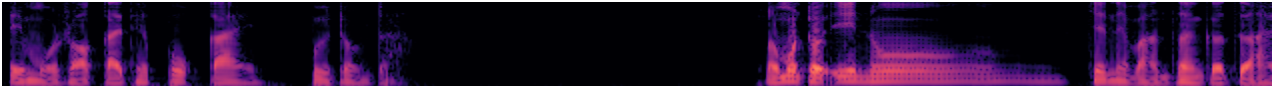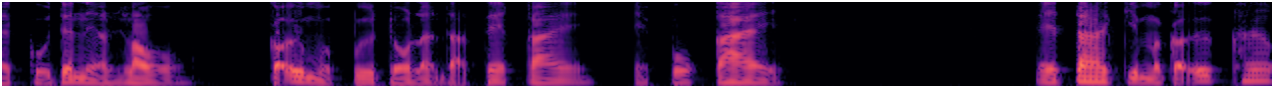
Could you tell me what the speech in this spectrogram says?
Em một rõ cái theo bố cái bự trong đã là một chỗ in nó trên này bản dân có trở hay cụ tên này lâu có ư một bự trộn là đã tê cay ế bố cay ế ta kì mà có ư khăn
